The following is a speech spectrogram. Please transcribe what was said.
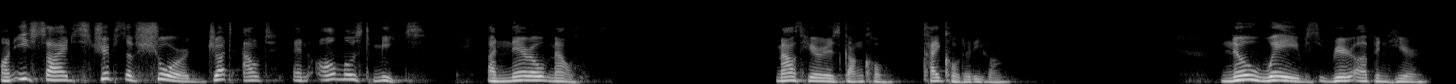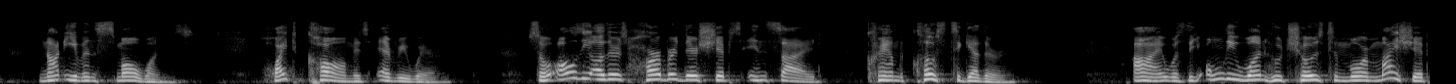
On each side, strips of shore jut out and almost meet a narrow mouth. Mouth here is 港口,开口的地方. No waves rear up in here, not even small ones. White calm is everywhere. so all the others harbored their ships inside, crammed close together. I was the only one who chose to moor my ship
